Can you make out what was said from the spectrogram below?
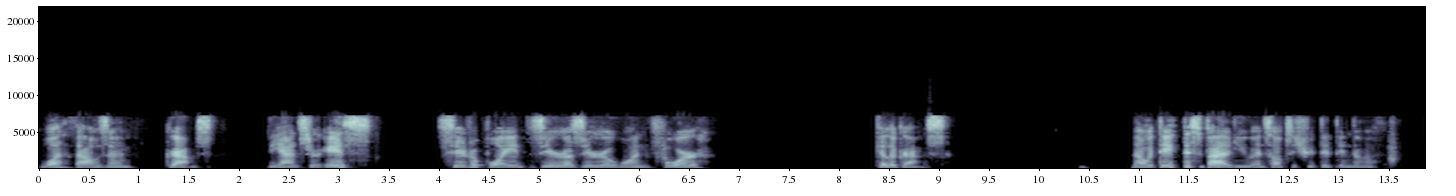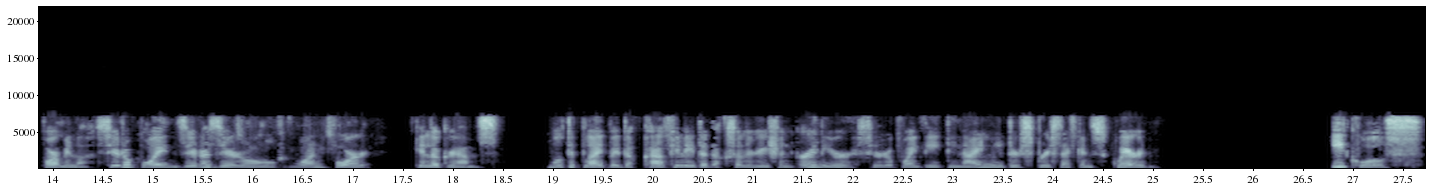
1,000 grams. The answer is 0.0014 kilograms. Now we take this value and substitute it in the formula. 0.0014 kilograms multiplied by the calculated acceleration earlier, 0.89 meters per second squared, equals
